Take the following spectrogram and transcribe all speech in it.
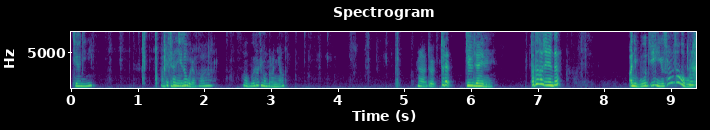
지연이? 아 그냥 찢어버려. 아, 아, 왜 이렇게 만들었냐? 하나, 둘, 셋! 지은이. 같은 사진인데? 아니, 뭐지? 이 순서가 뭐지?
